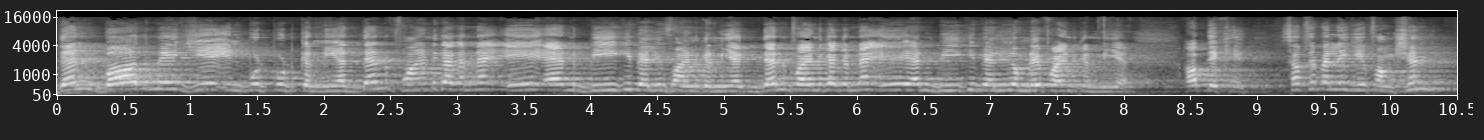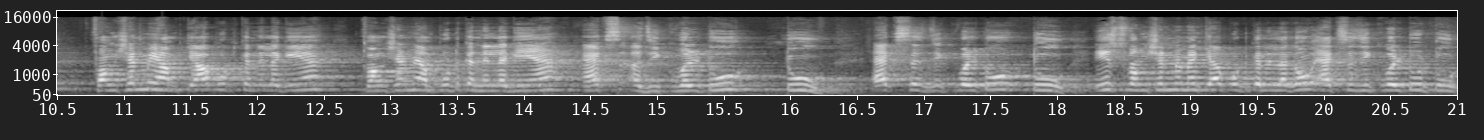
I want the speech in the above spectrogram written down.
देन बाद में ये इनपुट पुट करनी है देन फाइंड क्या करना है? ए एंड बी की वैल्यू फाइंड करनी है। देन फाइंड क्या करना है? ए एंड बी की वैल्यू हमने फाइंड करनी है। अब देखें, सबसे पहले ये फ़ंक्शन फ़ंक्शन में हम क्या पुट करने लगे हैं? फ़ंक्शन में हम पुट करने लगे हैं X is equal to two x is equal to two इस फ़ंक्शन में मैं क्या पुट करने लगा हूँ? x is equal to two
